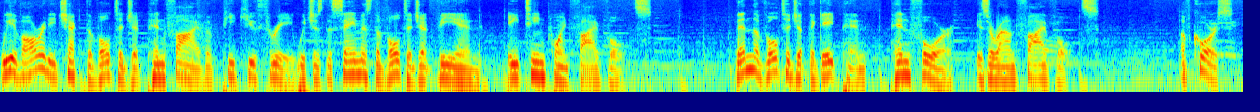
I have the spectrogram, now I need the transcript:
We have already checked the voltage at pin 5 of PQ3 which is the same as the voltage at VIN, 18.5 volts. Then the voltage at the gate pin, pin 4, is around 5 volts. Of course,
